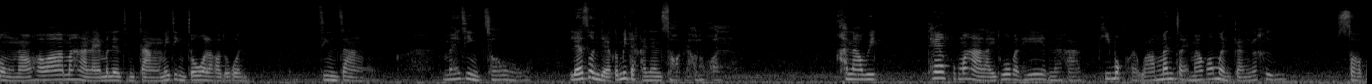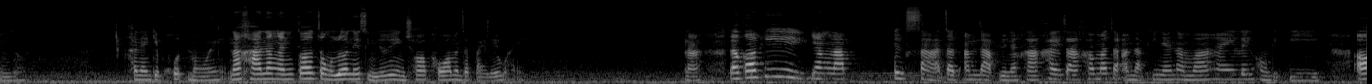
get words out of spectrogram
ตรงๆเนาะ เพราะว่ามหาลัยมาเรียนจริงจังไม่จริงโจ้แล้วค่ะทุกคน จริงจัง ไม่จริงโจ้ และส่วนใหญ่ก็มีแต่คะแนนสอบแล้วค่ะทุกคน คณะวิทย์ แทบทุกมหาลัยทั่วประเทศนะคะ พี่บอกเลยว่ามั่นใจมากว่าเหมือนกันก็คือ สอบอย่างเดียวคะแนนเก็บโคตรน้อยนะคะดังนั้นก็จงเลือกในสิ่งที่ตัวเองชอบเพราะว่ามันจะไปได้ไวนะแล้วก็พี่ยังรับปรึกษาจัดอันดับอยู่นะคะ ใครจะเข้ามาจัดอันดับพี่แนะนำว่าให้เล่นของเด็กดีอ๋อ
